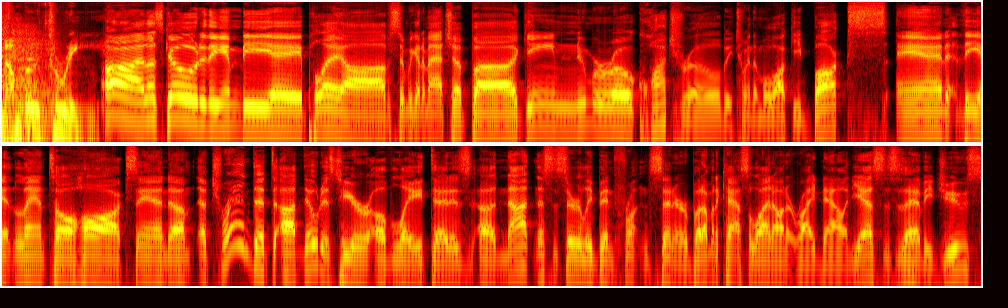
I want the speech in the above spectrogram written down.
Number three. All right, let's go to the NBA playoffs, and we got a matchup, uh, game numero cuatro between the Milwaukee Bucks and the Atlanta Hawks, and um, a trend that I've noticed here of late that has uh, not necessarily been front and center, but I'm going to cast a line on it right now. And yes, this is a heavy juice,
